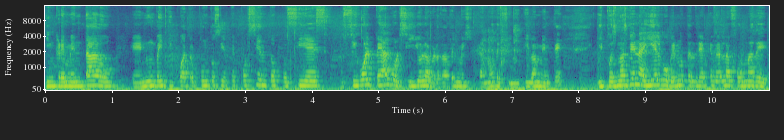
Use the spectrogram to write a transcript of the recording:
incrementado en un 24.7%, pues sí es, pues sí golpea al bolsillo, la verdad, del mexicano, definitivamente. Y pues más bien ahí el gobierno tendría que ver la forma de,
